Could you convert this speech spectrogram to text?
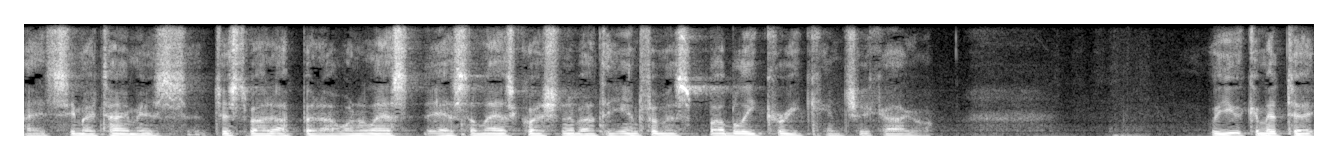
I see my time is just about up, but I want to last, ask the last question about the infamous Bubbly Creek in Chicago. Will you commit to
